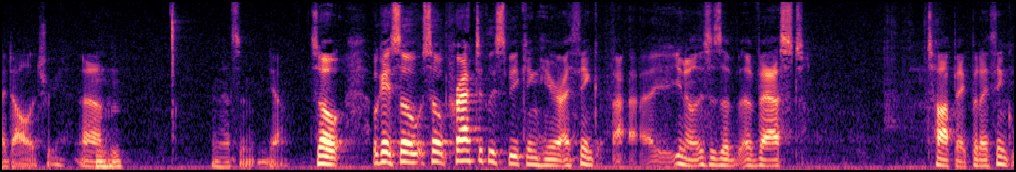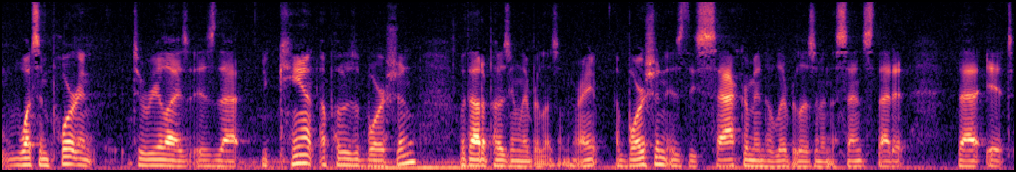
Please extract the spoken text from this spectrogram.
idolatry. Um, Mhm. and that's in, yeah. So okay, so so practically speaking, here, I think I- you know this is a, a vast topic, but I think what's important to realize is that you can't oppose abortion without opposing liberalism, right? Abortion is the sacrament of liberalism in the sense that it that it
